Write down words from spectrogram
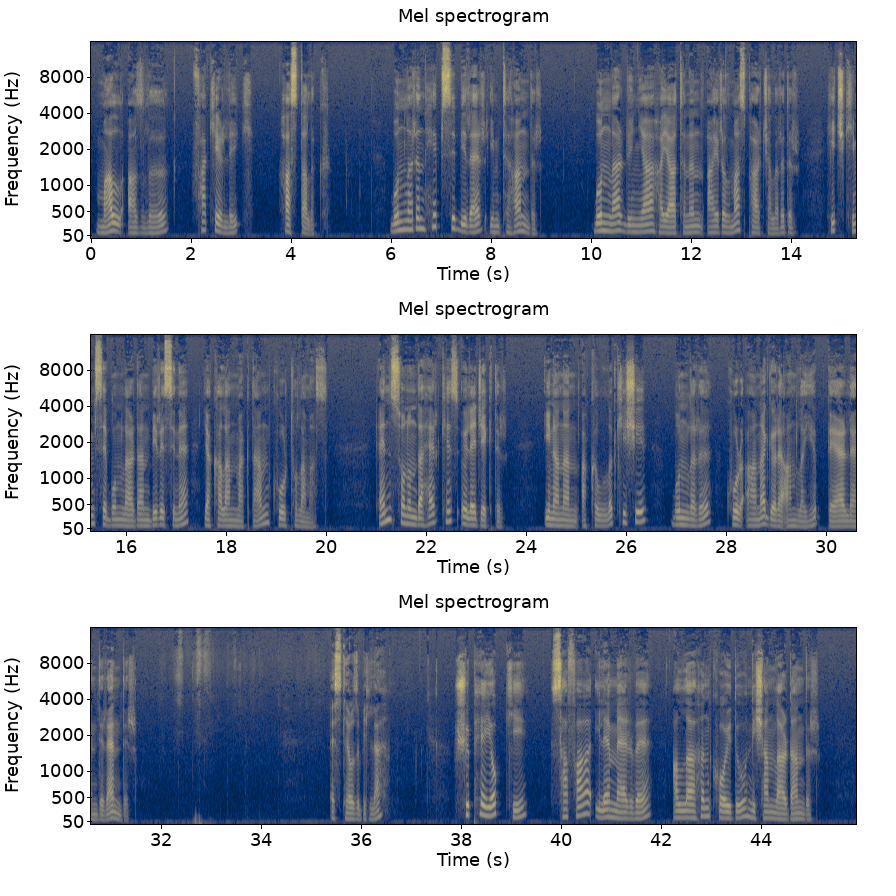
mal azlığı, fakirlik, hastalık. Bunların hepsi birer imtihandır. Bunlar dünya hayatının ayrılmaz parçalarıdır. Hiç kimse bunlardan birisine yakalanmaktan kurtulamaz. En sonunda herkes ölecektir. İnanan akıllı kişi bunları Kur'an'a göre anlayıp değerlendirendir. Estaizu billah. Şüphe yok ki Safa ile Merve Allah'ın koyduğu nişanlardandır.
